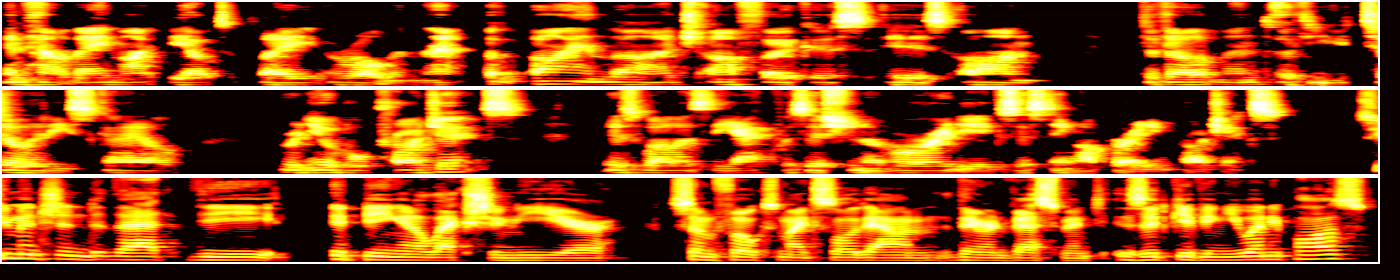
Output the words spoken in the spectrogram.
and how they might be able to play a role in that. But by and large, our focus is on development of utility scale renewable projects, as well as the acquisition of already existing operating projects. So you mentioned that the it being an election year, some folks might slow down their investment. Is it giving you any pause?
